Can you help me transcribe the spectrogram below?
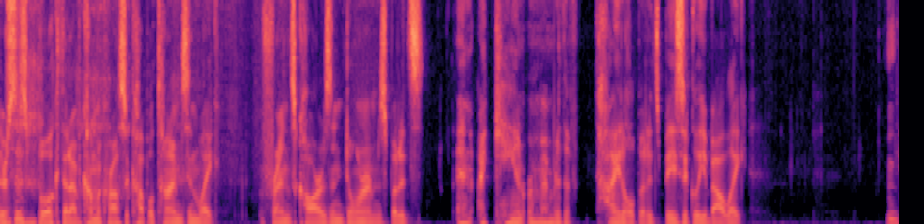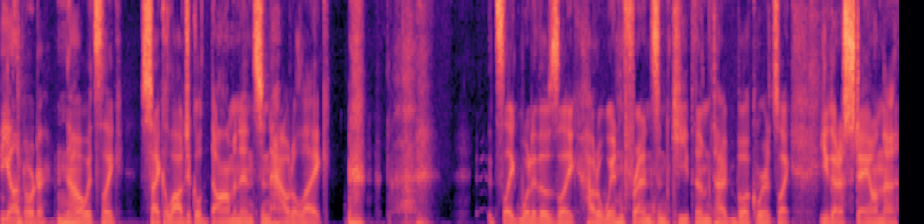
There's this book that I've come across a couple times in like friends' cars and dorms, but it's and I can't remember the title, but it's basically about like Beyond order. no, it's like psychological dominance and how to like it's like one of those like how to win friends and keep them type book where it's like you got to stay on the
